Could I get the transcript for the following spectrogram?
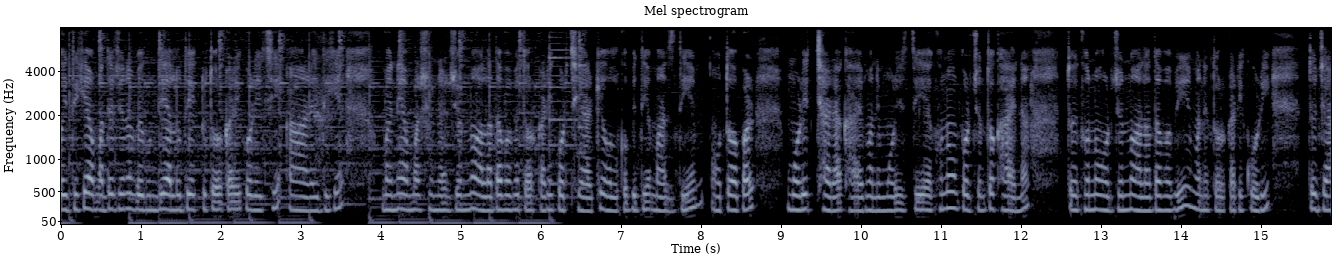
ওইদিকে আমাদের জন্য বেগুন দিয়ে আলু দিয়ে একটু তরকারি করেছি। আর এদিকে মানে আমার সোনার জন্য আলাদাভাবে তরকারি করছি আর কি, ওলকপি দিয়ে, মাছ দিয়ে। ও তো আবার মরিচ ছাড়া খায় মানে মরিচ দিয়ে এখনও পর্যন্ত খায় না। তো এখনও ওর জন্য আলাদাভাবেই মানে তরকারি করি। তো যা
